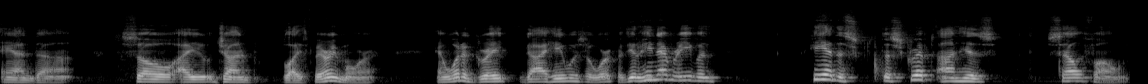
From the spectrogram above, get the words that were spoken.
And uh, so I John Blythe Barrymore, and what a great guy he was to work with. You know, he never even he had the, the script on his cell phone.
